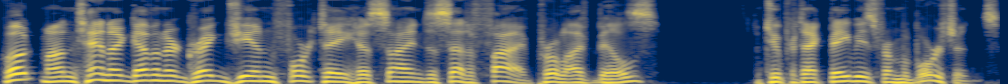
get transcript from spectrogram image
Quote Montana Governor Greg Gianforte has signed a set of five pro life bills to protect babies from abortions.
